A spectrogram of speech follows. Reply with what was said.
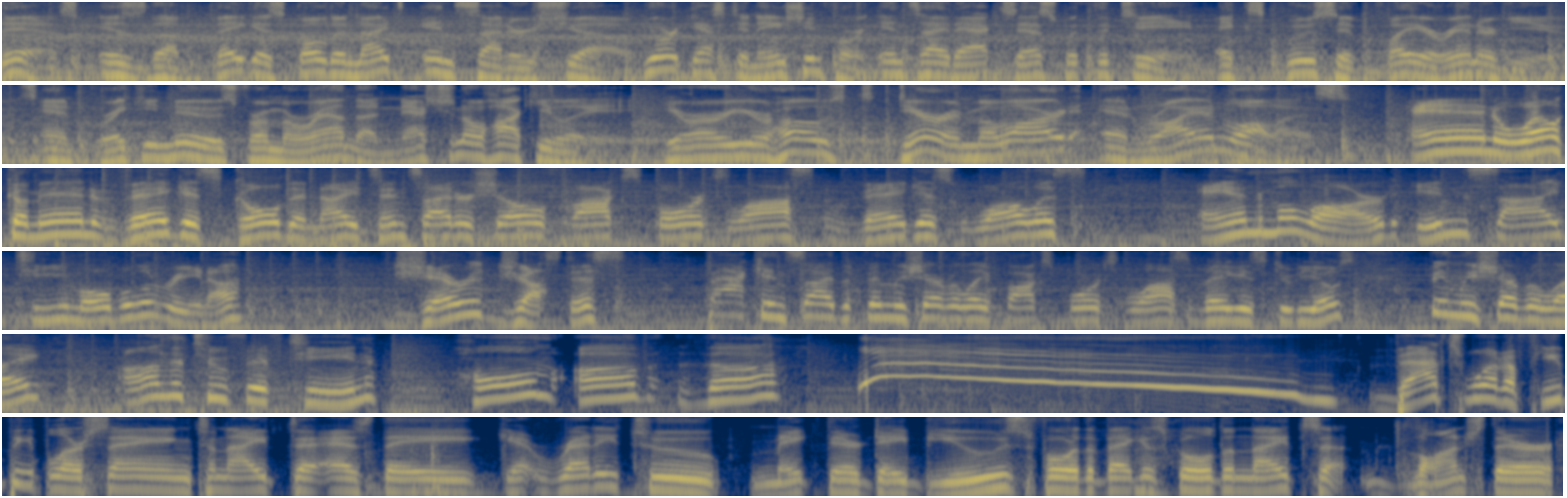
This is the Vegas Golden Knights Insider Show, your destination for inside access with the team, exclusive player interviews, and breaking news from around the National Hockey League. Here are your hosts, Darren Millard and Ryan Wallace. And welcome in Vegas Golden Knights Insider Show, Fox Sports Las Vegas. Wallace and Millard inside T Mobile Arena. Jared Justice back inside the Findlay Chevrolet Fox Sports Las Vegas studios. Findlay Chevrolet on the 215, home of the. Woo! That's what a few people are saying tonight uh, as they get ready to make their debuts for the Vegas Golden Knights, uh, launch their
